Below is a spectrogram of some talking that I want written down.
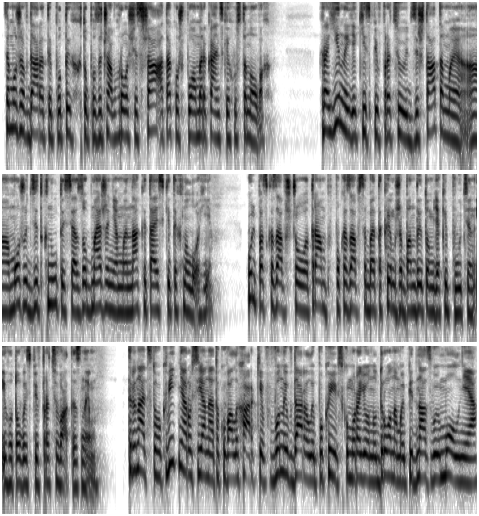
Це може вдарити по тих, хто позичав гроші США, а також по американських установах. Країни, які співпрацюють зі штатами, можуть зіткнутися з обмеженнями на китайські технології. Кульпа сказав, що Трамп показав себе таким же бандитом, як і Путін, і готовий співпрацювати з ним. 13 квітня росіяни атакували Харків. Вони вдарили по Київському району дронами під назвою Молнія.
